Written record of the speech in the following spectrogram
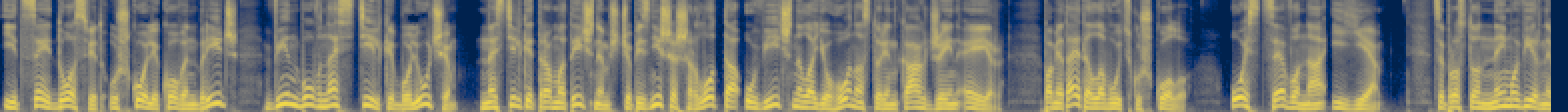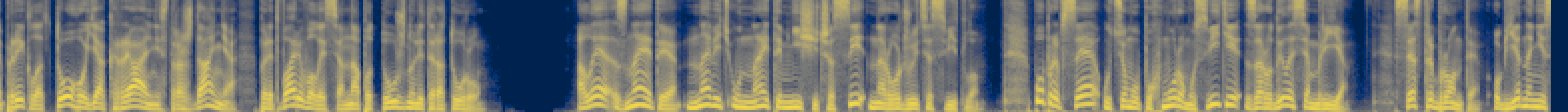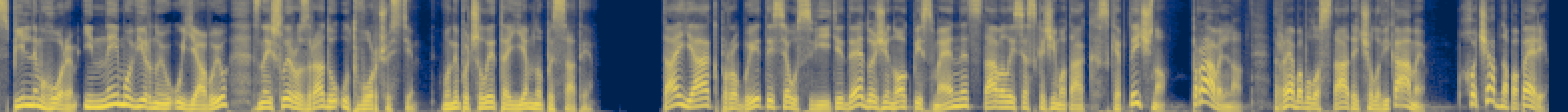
І цей досвід у школі Ковенбрідж він був настільки болючим, настільки травматичним, що пізніше Шарлотта увічнила його на сторінках Джейн Ейр. Пам'ятаєте Лавуцьку школу? Ось це вона і є. Це просто неймовірний приклад того, як реальні страждання перетворювалися на потужну літературу. Але знаєте, навіть у найтемніші часи народжується світло. Попри все, у цьому похмурому світі зародилася мрія. Сестри Бронте, об'єднані спільним горем і неймовірною уявою, знайшли розраду у творчості. Вони почали таємно писати. Та як пробитися у світі, де до жінок письменниць ставилися, скажімо так, скептично? Правильно, треба було стати чоловіками, хоча б на папері.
